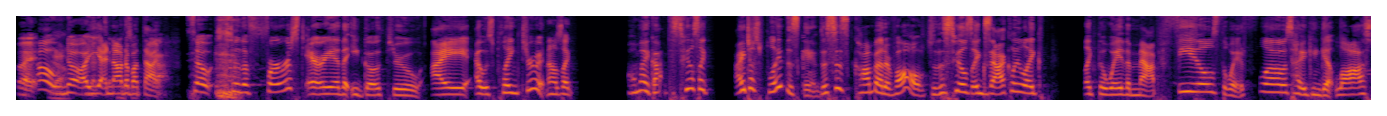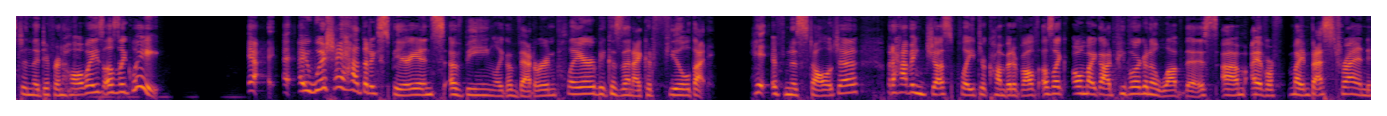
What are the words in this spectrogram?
but Oh Yeah. no, uh, yeah, not about that. So so the first area that you go through, I I was playing through it and I was like, "Oh my god, this feels like I just played this game. This is Combat Evolved. So this feels exactly like like the way the map feels, the way it flows, how you can get lost in the different hallways." I was like, "Wait, yeah, I, I wish I had that experience of being like a veteran player because then I could feel that hit of nostalgia. But having just played through Combat Evolved, I was like, oh my god, people are gonna love this. Um, I have a, my best friend.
